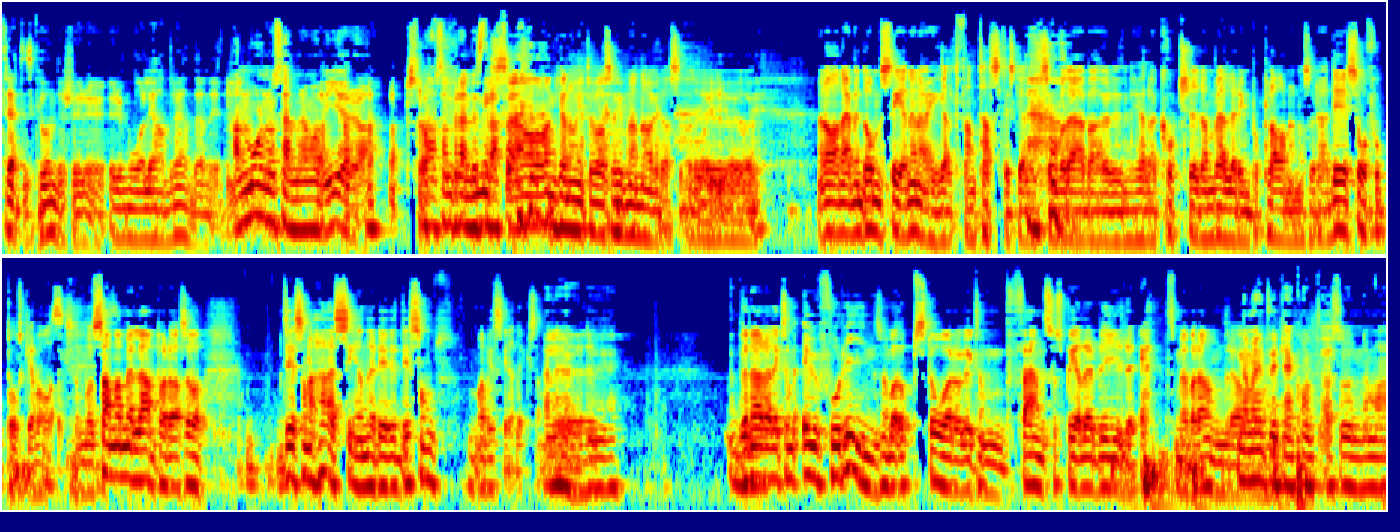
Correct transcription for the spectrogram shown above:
30 sekunder så är det, är det mål i andra änden. Han mår nog sämre än vad vi gör då. Han som brände straffen. Ja, han kan nog inte vara så himla nöjd alltså. Oj, oj, oj. Men ja, nej men de scenerna är helt fantastiska liksom. Och där bara hela kortsidan väller in på planen och sådär. Det är så fotboll ska vara liksom. Och samma med Lampard alltså. Det är såna här scener, det, det är som man vill se liksom. Eller hur? Det- Det, Den där liksom euforin som bara uppstår och liksom fans och spelare blir ett med varandra. när man inte kan kont- alltså när man...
